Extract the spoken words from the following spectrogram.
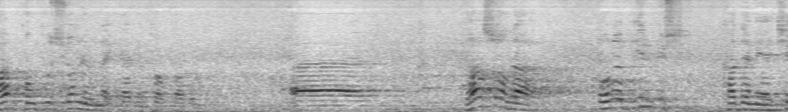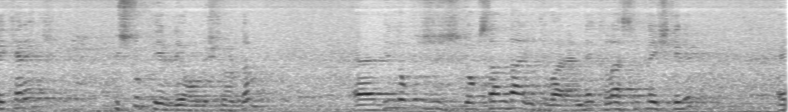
Ham kompozisyon örneklerini topladım. Ee, daha sonra onu bir üst kademeye çekerek üslup birliği oluşturdum. Ee, 1990'dan itibaren de klasikleştirip e,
